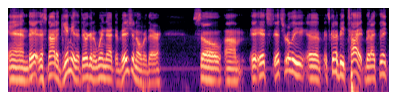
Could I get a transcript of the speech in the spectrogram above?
and they, it's not a gimme that they're going to win that division over there. So um, it, it's it's really uh, it's going to be tight. But I think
